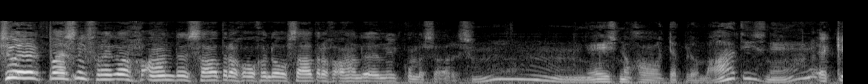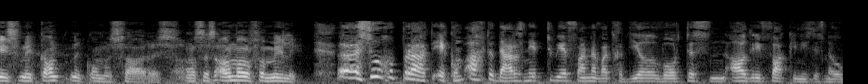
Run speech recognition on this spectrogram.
So ek pas nie Vrydag aande, Saterdagoggende of Saterdag aande in die kommissaris. Hmm, jy is nogal diplomaties, né? Nee? Ek kies my kant nie kommissaris. Ons is almal familie. Uh, so gepraat, ek kom agter daar is net twee vanne wat gedeel word tussen al drie vakkienies. Dis nou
